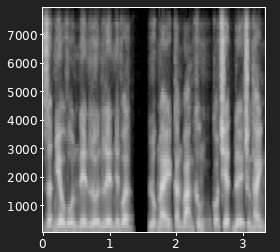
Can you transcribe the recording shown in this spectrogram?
rất nhiều vốn nên lớn lên nhân vật, lúc này căn bản không có triệt để trưởng thành.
